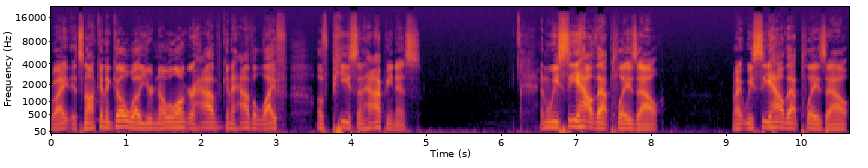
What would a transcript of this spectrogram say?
right? It's not going to go well. You're no longer have going to have a life of peace and happiness. And we see how that plays out. Right? We see how that plays out.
